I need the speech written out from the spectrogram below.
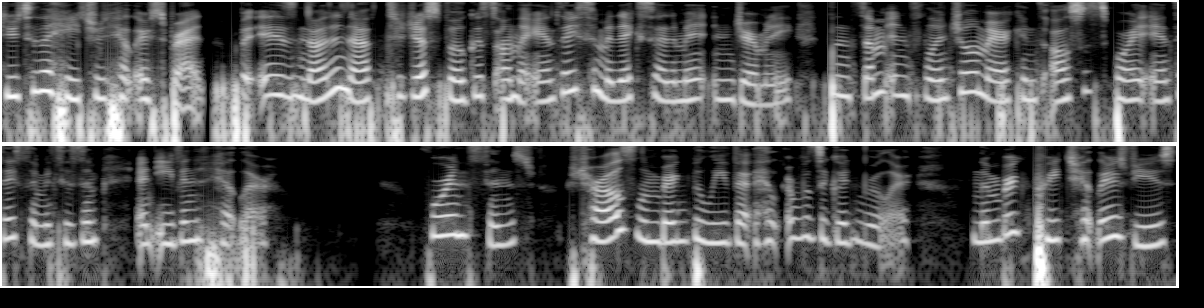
due to the hatred Hitler spread. But it is not enough to just focus on the anti Semitic sentiment in Germany, since some influential Americans also supported anti Semitism and even Hitler. For instance, Charles Lindbergh believed that Hitler was a good ruler. Lindbergh preached Hitler's views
